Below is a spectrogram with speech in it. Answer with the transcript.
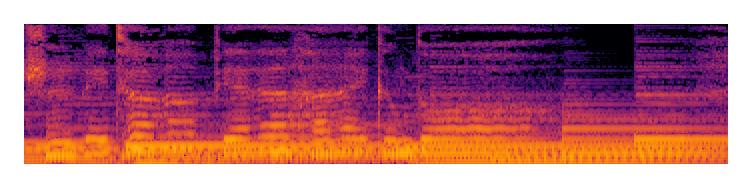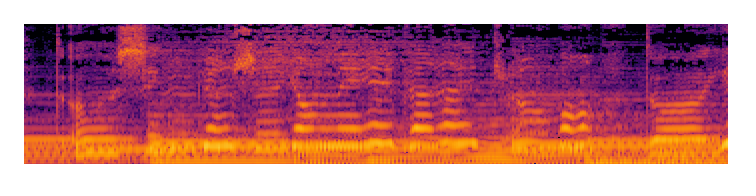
是比特别还更多。多幸运是有你陪着我，多遗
